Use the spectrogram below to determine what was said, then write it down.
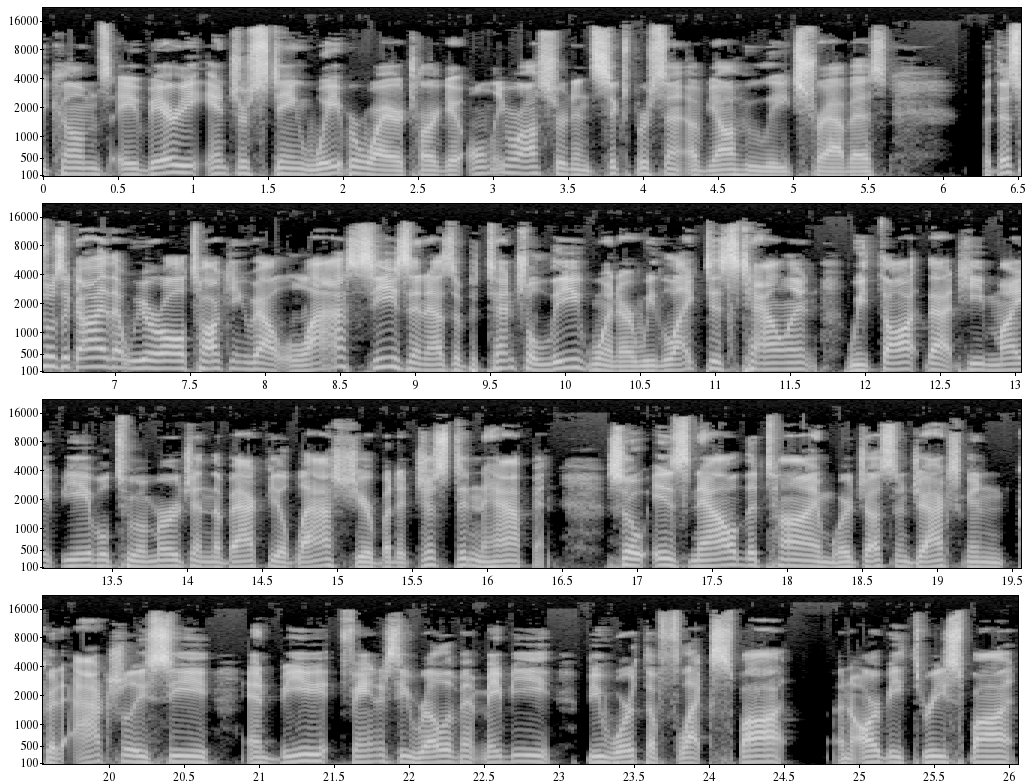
becomes a very interesting waiver wire target, only rostered in 6% of Yahoo leagues, Travis. But this was a guy that we were all talking about last season as a potential league winner. We liked his talent. We thought that he might be able to emerge in the backfield last year, but it just didn't happen. So is now the time where Justin Jackson could actually see and be fantasy relevant, maybe be worth a flex spot, an RB3 spot?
